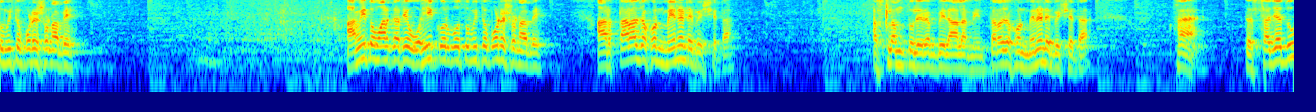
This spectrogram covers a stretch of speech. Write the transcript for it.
তুমি তো পড়ে শোনাবে। আমি তোমার কাছে ওহি করব তুমি তো পড়ে শোনাবে। আর তারা যখন মেনে নেবে সেটা আসলাম তুলি রব্বিল আলমিন তারা যখন মেনে নেবে সেটা হ্যাঁ তো সাজাদু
